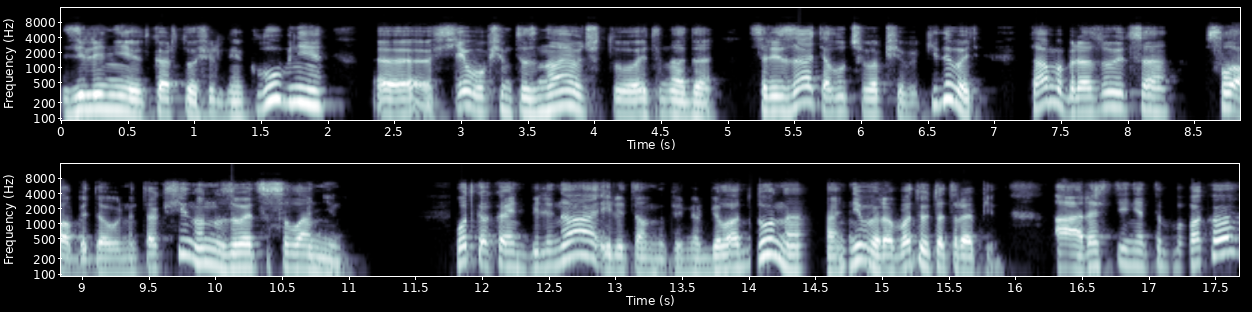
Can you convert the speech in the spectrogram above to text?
зеленеют картофельные клубни, э, все, в общем-то, знают, что это надо срезать, а лучше вообще выкидывать. Там образуется слабый довольно токсин, он называется солонин. Вот какая-нибудь белина или там, например, белодонна, они вырабатывают атропин. А растение табака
